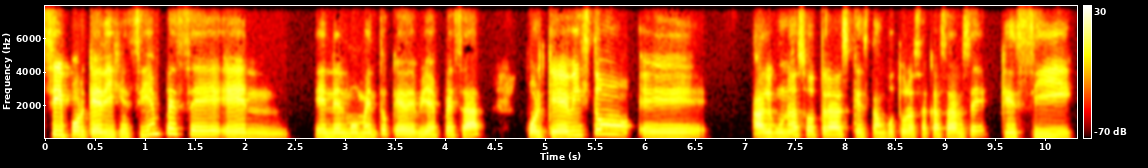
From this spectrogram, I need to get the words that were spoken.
Sí, porque dije, sí empecé en, en el momento que debía empezar, porque he visto eh, algunas otras que están futuras a casarse, que sí,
